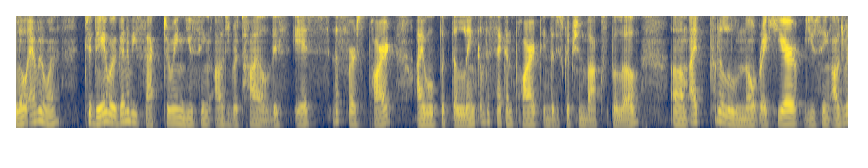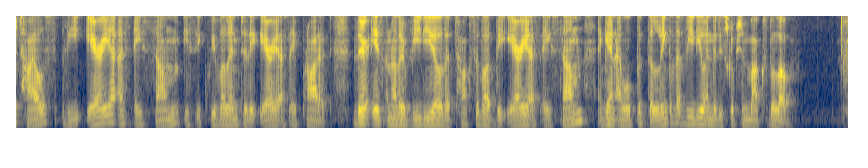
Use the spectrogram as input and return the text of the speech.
Hello everyone. Today we're going to be factoring using algebra tile. This is the first part. I will put the link of the second part in the description box below. Um, I put a little note right here using algebra tiles. The area as a sum is equivalent to the area as a product. There is another video that talks about the area as a sum. Again, I will put the link of that video in the description box below.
